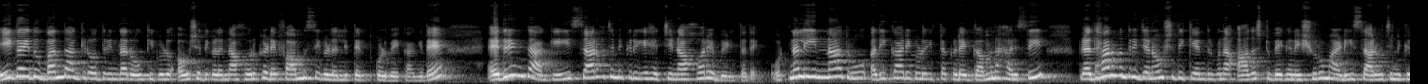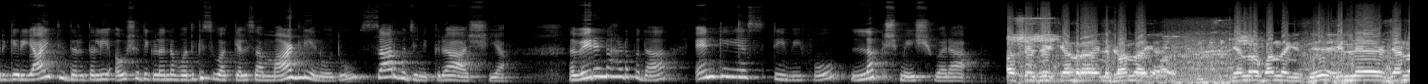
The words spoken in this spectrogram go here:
ಈಗ ಇದು ಬಂದ್ ಆಗಿರೋದ್ರಿಂದ ರೋಗಿಗಳು ಔಷಧಿಗಳನ್ನು ಹೊರಗಡೆ ಫಾರ್ಮಸಿಗಳಲ್ಲಿ ತೆಗೆದುಕೊಳ್ಬೇಕಾಗಿದೆ. ಇದರಿಂದಾಗಿ ಸಾರ್ವಜನಿಕರಿಗೆ ಹೆಚ್ಚಿನ ಹೊರೆ ಬೀಳ್ತದೆ. ಒಟ್ನಲ್ಲಿ ಇನ್ನಾದರೂ ಅಧಿಕಾರಿಗಳು ಇತ್ತ ಕಡೆ ಗಮನ ಹರಿಸಿ ಪ್ರಧಾನಮಂತ್ರಿ ಜನೌಷಧಿ ಕೇಂದ್ರವನ್ನು ಆದಷ್ಟು ಬೇಗನೆ ಶುರು ಮಾಡಿ ಸಾರ್ವಜನಿಕರಿಗೆ ರಿಯಾಯಿತಿ ದರದಲ್ಲಿ ಔಷಧಿಗಳನ್ನು ಒದಗಿಸುವ ಕೆಲಸ ಮಾಡಲಿ ಅನ್ನೋದು ಸಾರ್ವಜನಿಕರ ಆಶಯ. ವೀರಣ್ಣ ಹಡಪದ ಎನ್ಕೆಎಸ್ ಟಿವಿ ಫೋ ಲಕ್ಷ್ಮೇಶ್ವರ. ಔಷಧಿ ಕೇಂದ್ರ ಇಲ್ಲಿ ಬಂದ್ ಕೇಂದ್ರ ಬಂದ್ ಆಗೈತಿ ಇಲ್ಲಿ ಜನ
